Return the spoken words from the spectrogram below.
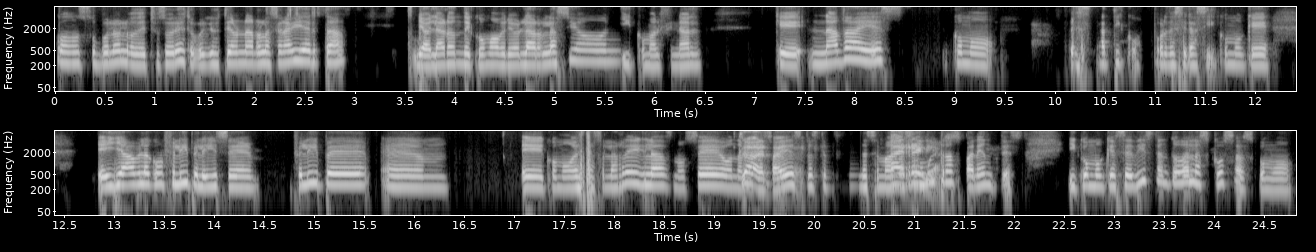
con su pololo, de hecho, sobre esto, porque ellos tienen una relación abierta y hablaron de cómo abrió la relación y como al final que nada es como estático, por decir así, como que ella habla con Felipe, le dice, Felipe, em, eh, como estas son las reglas, no sé, me Claro. pasa esto este fin de semana, Hay son muy transparentes y como que se dicen todas las cosas, como,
